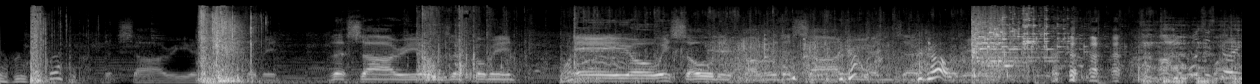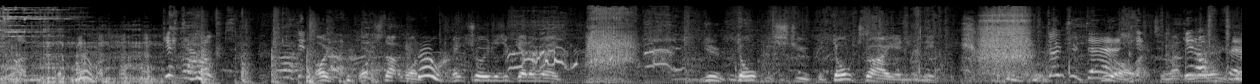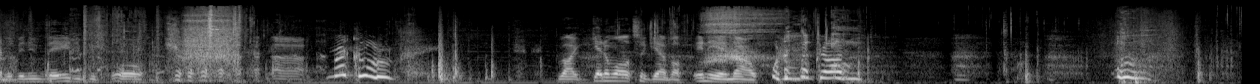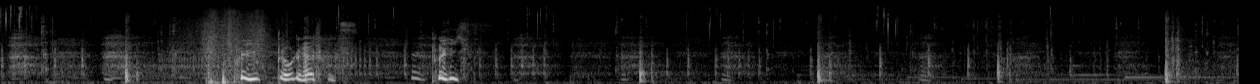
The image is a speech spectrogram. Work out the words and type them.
devil is the breath? The Saurians are coming. The Saurians are coming. Hey, oh, it's Soldier family. The Saurians are No. coming. What is going on? Get out! Get Oi, watch that one. No. Make sure he doesn't get away. You, don't be stupid. Don't try anything. Don't you dare! You're all acting like get your off him! never been invaded before. Michael! Right, get them all together. In here now. What have you done? Please don't hurt us. Please.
